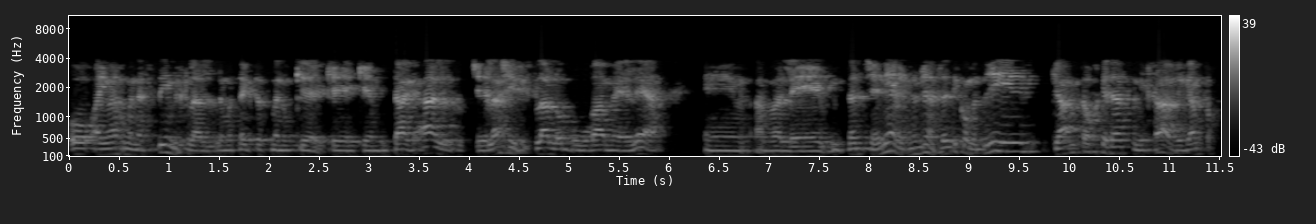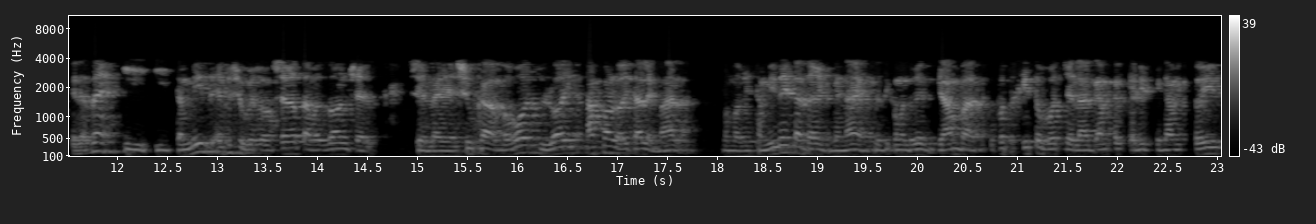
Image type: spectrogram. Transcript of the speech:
או האם אנחנו מנסים בכלל למתג את עצמנו כמותג על, זאת שאלה שהיא בכלל לא ברורה מאליה, אבל מצד שני אני חושב שאתלטיקו מדריד, גם תוך כדי הצמיחה וגם תוך כדי זה, היא, היא תמיד איפשהו בשרשרת המזון של, של שוק ההעברות, לא, אף פעם לא הייתה למעלה. כלומר, היא תמיד הייתה דרג ביניים, אתלטיקו מדריד גם בתקופות הכי טובות שלה, גם כלכלית וגם מקצועית,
